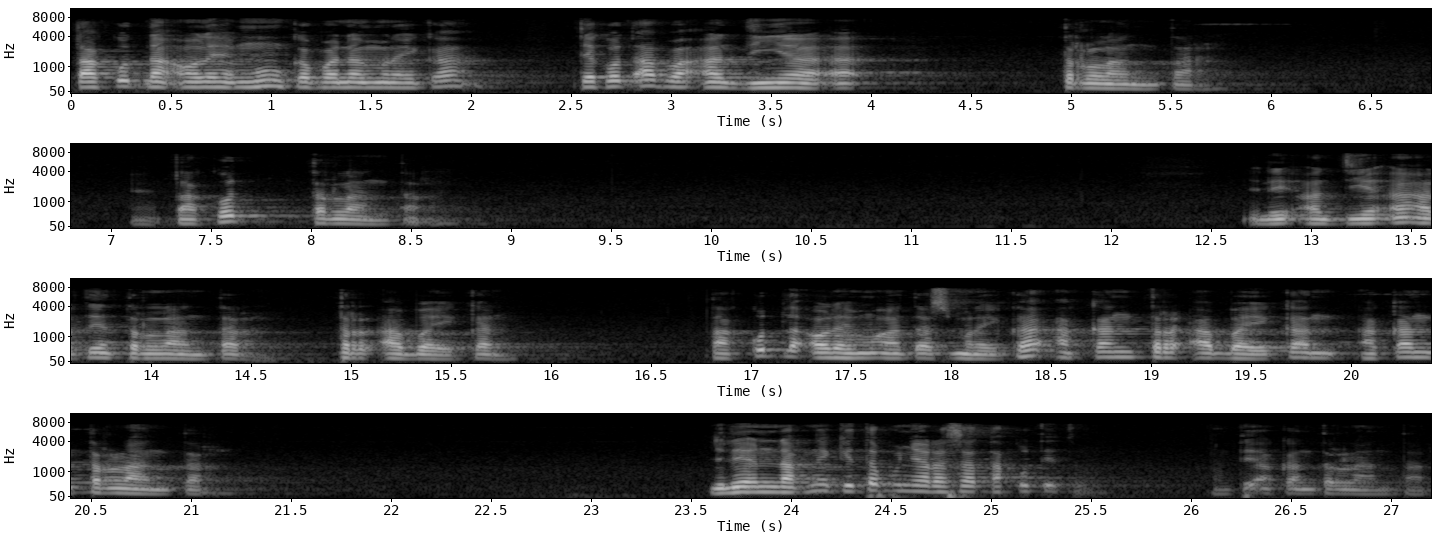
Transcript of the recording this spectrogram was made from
takutlah olehmu kepada mereka. Takut apa? Adia terlantar. Ya, takut terlantar. Jadi adi'a artinya terlantar, terabaikan. Takutlah olehmu atas mereka akan terabaikan, akan terlantar. Jadi hendaknya kita punya rasa takut itu. Nanti akan terlantar.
